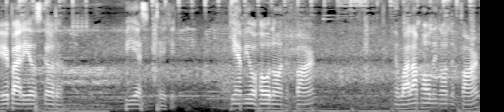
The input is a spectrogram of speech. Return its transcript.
Everybody else go to BS and take it. Gam, you'll hold on the farm. And while I'm holding on the farm,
